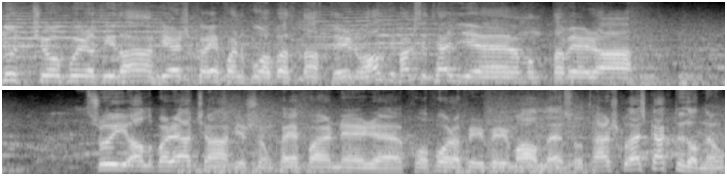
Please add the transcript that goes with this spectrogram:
Nuccio fyra til han, Fjers kan FR få bøtten atter, og alltid faktisk telje Montavera Trui att Acha här som kan få ner på förra för för Malle så här skulle jag skakta då nu.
